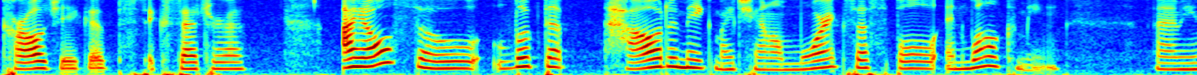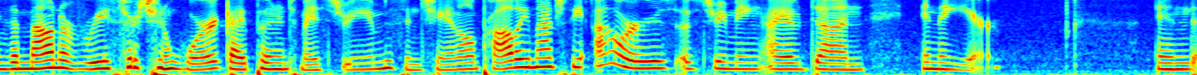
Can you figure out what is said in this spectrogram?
Karl Jacobs, etc. I also looked up how to make my channel more accessible and welcoming. I mean, the amount of research and work I put into my streams and channel probably match the hours of streaming I have done in a year. And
